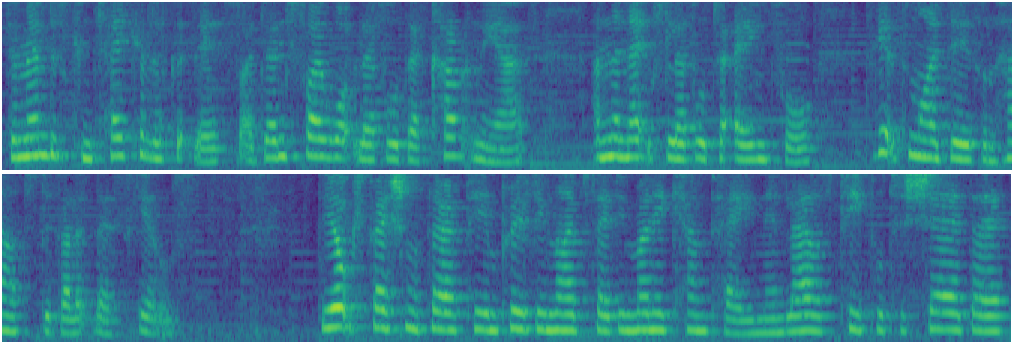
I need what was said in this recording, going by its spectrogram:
So members can take a look at this, identify what level they're currently at and the next level to aim for to get some ideas on how to develop their skills. The Occupational Therapy Improving Life Saving Money campaign allows people to share their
